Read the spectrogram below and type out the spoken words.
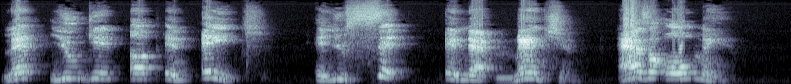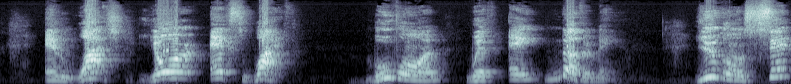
let you get up in age and you sit in that mansion as an old man and watch your ex-wife move on with another man. You're going to sit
